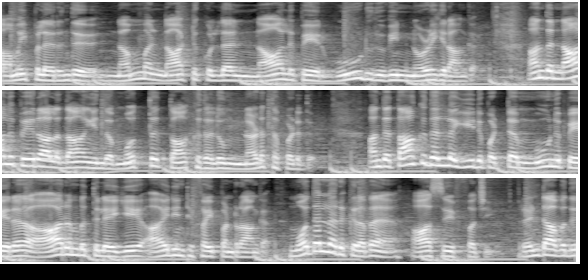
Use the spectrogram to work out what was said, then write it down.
அமைப்பிலிருந்து நம்ம நாட்டுக்குள்ள நாலு பேர் ஊடுருவி நுழைகிறாங்க அந்த நாலு பேரால தான் இந்த மொத்த தாக்குதலும் நடத்தப்படுது. அந்த தாக்குதலில் ஈடுபட்ட மூணு பேரை ஆரம்பத்திலேயே ஐடென்டிஃபை பண்ணுறாங்க முதல்ல இருக்கிறவன் ஆசிஃப் அஜி. ரெண்டாவது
